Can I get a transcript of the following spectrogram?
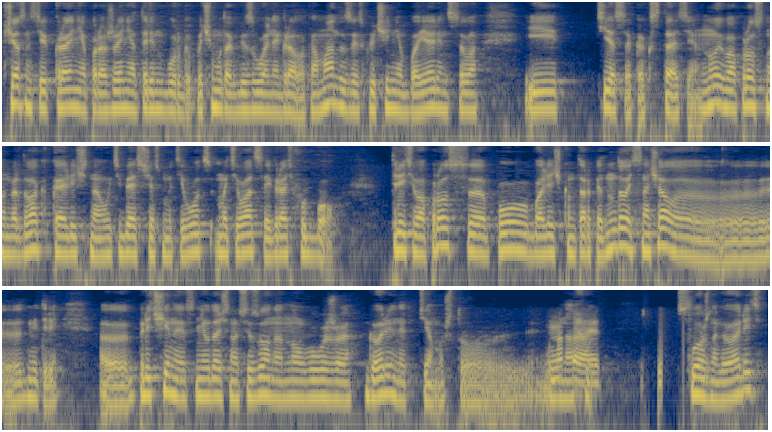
В частности, крайнее поражение от Оренбурга. Почему так безвольно играла команда, за исключением Бояринцева и Тесака, кстати? Ну и вопрос номер два. Какая лично у тебя сейчас мотивация, мотивация играть в футбол? Третий вопрос э, по болельщикам торпед. Ну, давайте сначала, э, Дмитрий, э, причины неудачного сезона, ну, вы уже говорили на эту тему, что... Ну, на да, фут сложно говорить.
